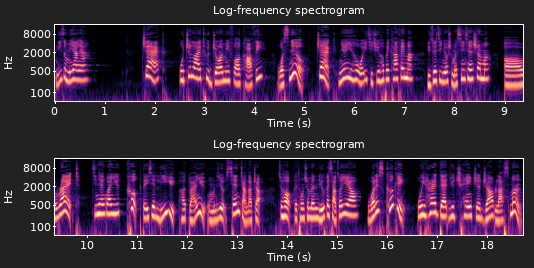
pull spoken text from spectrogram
你怎么样呀？Jack, would you like to join me for a coffee? What's new? Jack，你愿意和我一起去喝杯咖啡吗？你最近有什么新鲜事儿吗？All right，今天关于 cook 的一些俚语和短语，我们就先讲到这儿。最后给同学们留个小作业哦。What is cooking? We heard that you changed your job last month.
